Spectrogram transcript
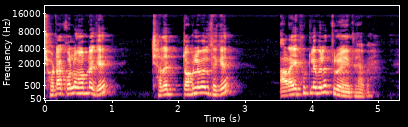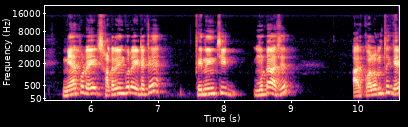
ছটা কলম আপনাকে ছাদের টপ লেভেল থেকে আড়াই ফুট লেভেলে তুলে নিতে হবে। নেওয়ার পরে শাটারিং করে এটাকে তিন ইঞ্চি মোটা আছে, আর কলম থেকে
